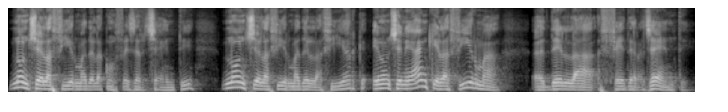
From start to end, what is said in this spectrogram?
non c'è la firma della Confesercenti, non c'è la firma della FIARC e non c'è neanche la firma eh, della Federagenti.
